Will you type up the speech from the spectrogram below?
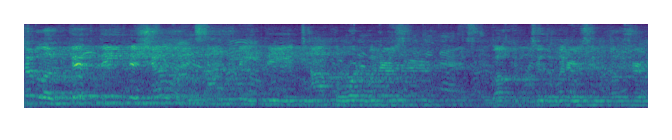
Total of 15 to show, it's time to meet the top award winners. Welcome to the winners enclosure.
